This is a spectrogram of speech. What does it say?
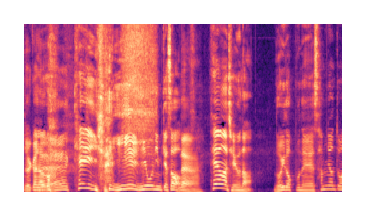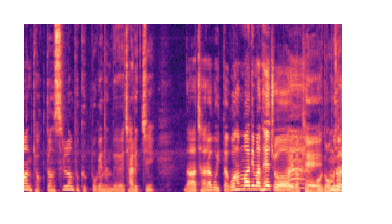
여기까지 하고. 네, K2125님께서 네. 태양아 재윤아 너희 덕분에 3년 동안 겪던 슬럼프 극복했는데 잘했지. 나 잘하고 있다고 한마디만 해줘 이렇게. 어, 너무 보내주셨어요.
